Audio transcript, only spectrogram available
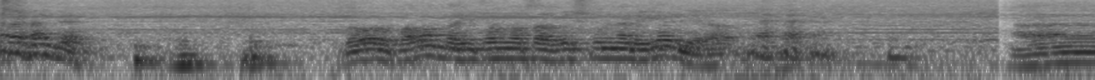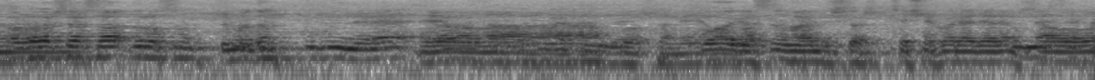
Osman Efendi. Doğru falan da hiç olmazsa kış günleri gel ya. Arkadaşlar saatler olsun cümleden. Bugünlere Eyvallah. Kolay gelsin, hayırlı işler. Teşekkür ederim. Sağ olun.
